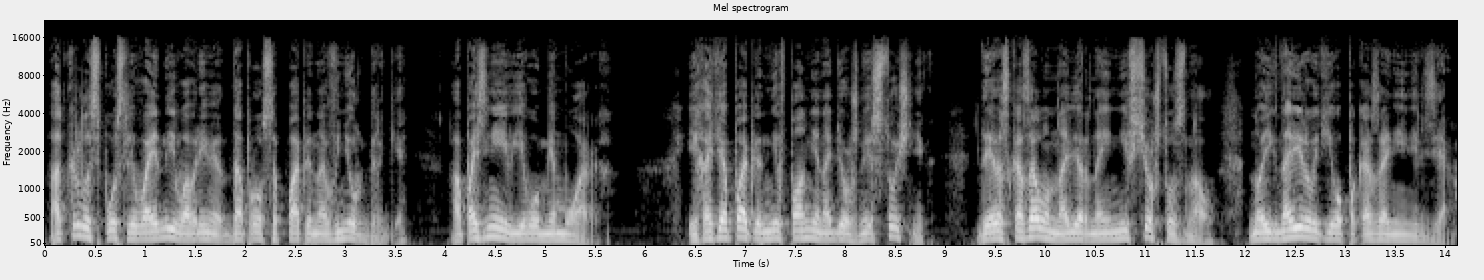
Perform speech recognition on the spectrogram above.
открылась после войны во время допроса Папина в Нюрнберге, а позднее в его мемуарах. И хотя Папин не вполне надежный источник, да и рассказал он, наверное, не все, что знал, но игнорировать его показания нельзя.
